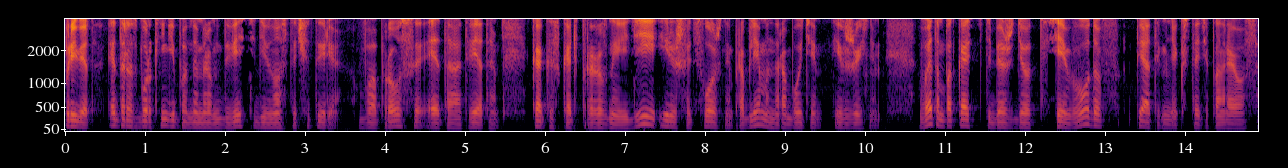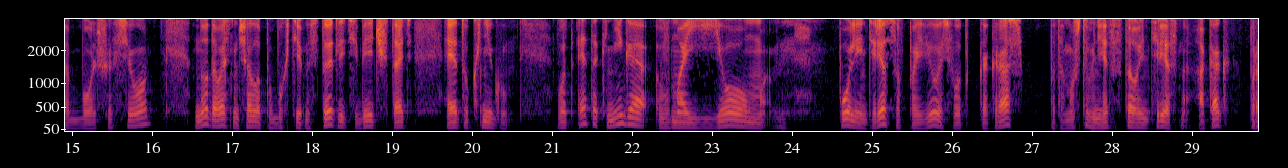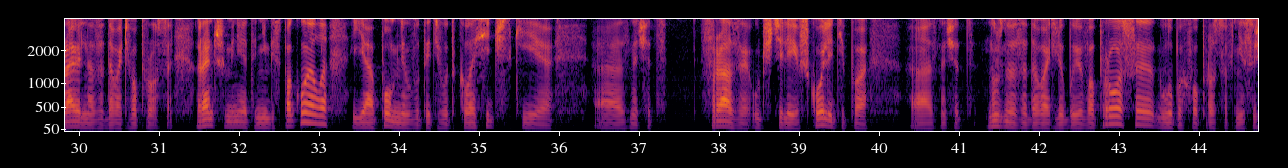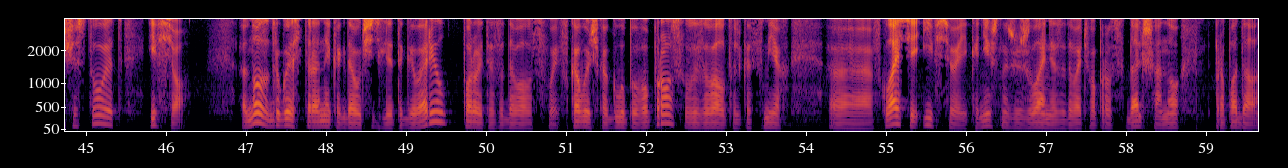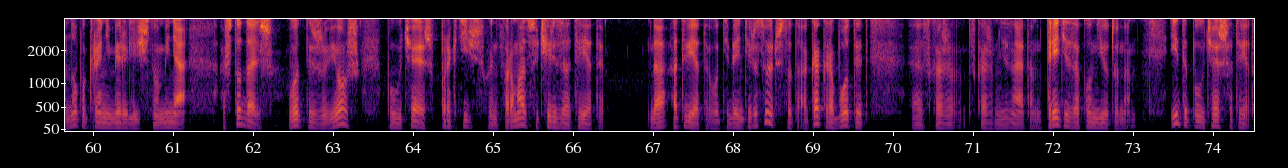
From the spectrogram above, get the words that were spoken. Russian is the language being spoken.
Привет! Это разбор книги под номером 294. Вопросы – это ответы. Как искать прорывные идеи и решать сложные проблемы на работе и в жизни. В этом подкасте тебя ждет 7 выводов. Пятый мне, кстати, понравился больше всего. Но давай сначала побухтим. Стоит ли тебе читать эту книгу? Вот эта книга в моем поле интересов появилась вот как раз потому, что мне это стало интересно. А как правильно задавать вопросы. Раньше меня это не беспокоило. Я помнил вот эти вот классические, э, значит, фразы учителей в школе, типа, э, значит, нужно задавать любые вопросы, глупых вопросов не существует, и все. Но, с другой стороны, когда учитель это говорил, порой ты задавал свой, в кавычках, глупый вопрос, вызывал только смех э, в классе, и все. И, конечно же, желание задавать вопросы дальше, оно пропадало. Ну, по крайней мере, лично у меня. А что дальше? Вот ты живешь, получаешь практическую информацию через ответы. Да, ответы. Вот тебя интересует что-то, а как работает, э, скажем, скажем, не знаю, там, третий закон Ньютона. И ты получаешь ответ.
